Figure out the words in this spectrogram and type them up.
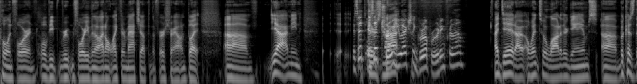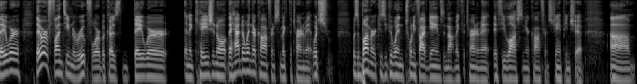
pulling for and will be rooting for, even though I don't like their matchup in the first round. But um, yeah, I mean, is it is it true not- you actually grew up rooting for them? I did. I, I went to a lot of their games uh, because they were they were a fun team to root for because they were an occasional. They had to win their conference to make the tournament, which was a bummer because you could win 25 games and not make the tournament if you lost in your conference championship. Um,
